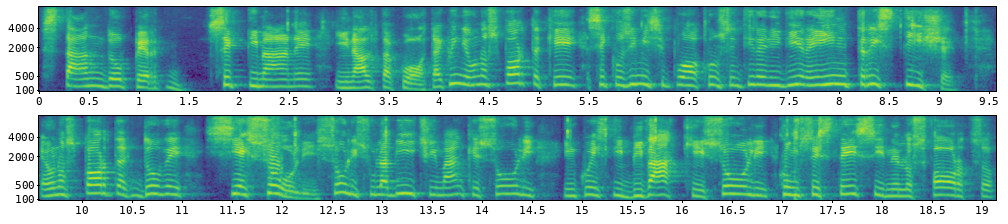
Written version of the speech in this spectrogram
stando per settimane in alta quota e quindi è uno sport che se così mi si può consentire di dire intristisce è uno sport dove si è soli, soli sulla bici, ma anche soli in questi bivacchi, soli con se stessi nello sforzo.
